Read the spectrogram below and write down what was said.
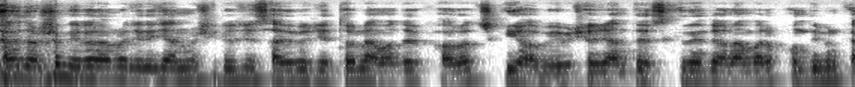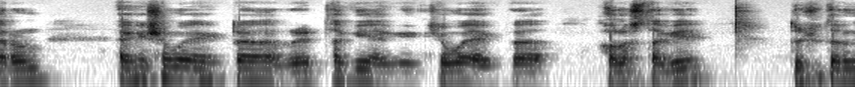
হ্যাঁ দর্শক, এবার আমরা যেটি জানব সেটা হচ্ছে সার্বিয়া যেতে হলে আমাদের খরচ কি হবে? এ বিষয়ে জানতে স্ক্রিনে দেওয়া নাম্বারে ফোন দিবেন, কারণ এক এক সময় একটা রেট থাকে, এক এক সময় একটা খরচ থাকে। তো সুতরাং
